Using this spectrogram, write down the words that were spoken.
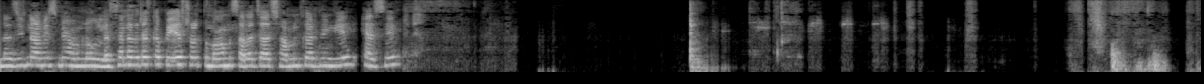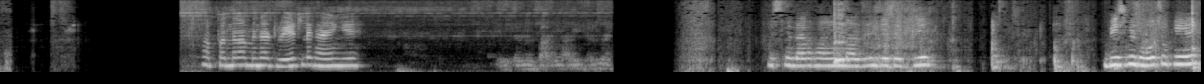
नजीन, अब इसमें हम लोग लहसन, अदरक का पेस्ट और तमाम मसाला चार शामिल कर देंगे, ऐसे। अब पंद्रह मिनट वेट लगाएँगे। इसमें नाजिन, ये देखिए, बीस मिनट हो चुके हैं।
